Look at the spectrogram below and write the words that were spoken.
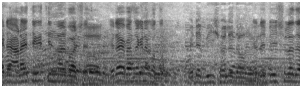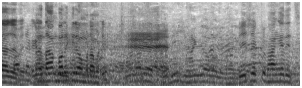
এটা আড়াই থেকে তিন মাস বয়সে। এটা বেচা কিনা কত? এটা হলে দেওয়া যাবে। এটা বিশ হলে দেওয়া যাবে। দাম বলে কীরকম মোটামুটি? বলে ভাই। বিশ একটু ভাঙে দিচ্ছে।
